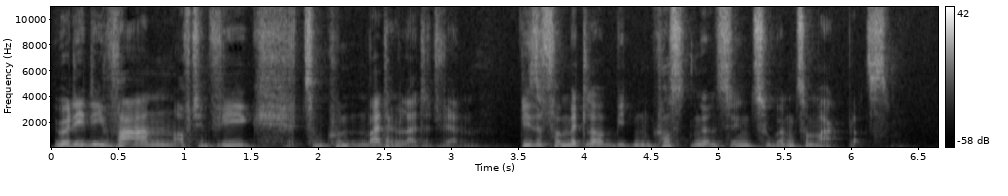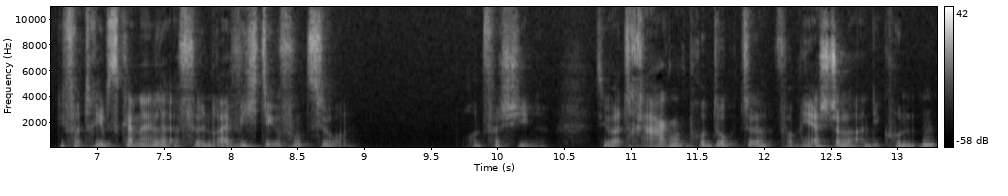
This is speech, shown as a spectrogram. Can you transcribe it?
über die die Waren auf dem Weg zum Kunden weitergeleitet werden. Diese Vermittler bieten kostengünstigen Zugang zum Marktplatz. Die Vertriebskanäle erfüllen drei wichtige Funktionen und verschiedene. Sie übertragen Produkte vom Hersteller an die Kunden,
